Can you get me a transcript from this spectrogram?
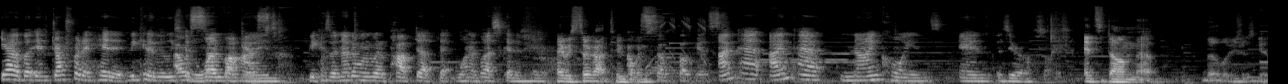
Yeah, but if Josh would have hit it, we could have at least been one focused. behind because another one would have popped up that one of us could have hit. Hey, we still got two I was coins. so focused. I'm at I'm at nine coins and zero stars. It's dumb that the losers get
